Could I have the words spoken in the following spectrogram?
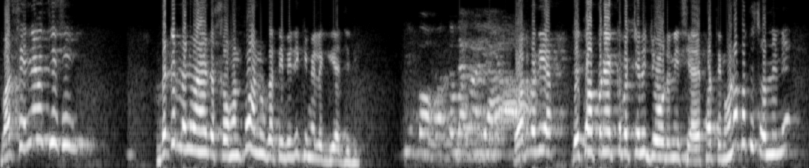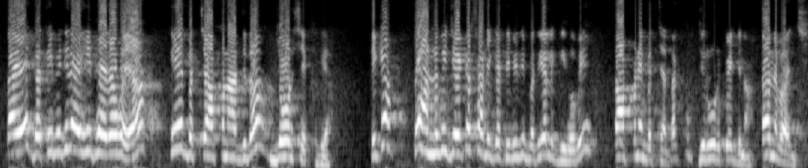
ਬਸ ਇੰਨੇ ਬੱਚੇ ਸੀ। ਬੇਟੇ, ਮੈਨੂੰ ਐ ਦੱਸੋ, ਹੁਣ ਤੁਹਾਨੂੰ ਗਤੀਵਿਧੀ ਕਿਵੇਂ ਲੱਗੀ ਅੱਜ ਦੀ? ਜੀ ਬਹੁਤ ਵਧੀਆ। ਬਹੁਤ ਵਧੀਆ ਦੇਖੋ, ਆਪਣੇ ਇੱਕ ਬੱਚੇ ਨੂੰ ਜੋੜ ਨਹੀਂ ਸੀ ਆਏ ਫਤਿਹ ਨੂੰ। ਹਨਾ ਫਤਿਹ ਸੋਨੀ ਨੇ? ਤਾਂ ਇਹ ਗਤੀਵਿਧੀ ਦਾ ਇਹੀ ਫਾਇਦਾ ਹੋਇਆ ਕਿ ਬੱਚਾ ਆਪਣਾ ਅੱਜ ਦਾ ਜੋੜ ਸਿੱਖ ਗਿਆ। ਠੀਕ ਹੈ ਤੁਹਾਨੂੰ ਵੀ ਜੇਕਰ ਸਾਡੀ ਗਤੀਵਿਧੀ ਵਧੀਆ ਲੱਗੀ ਹੋਵੇ ਤਾਂ ਆਪਣੇ ਬੱਚਿਆਂ ਤੱਕ ਜ਼ਰੂਰ ਭੇਜਣਾ। ਧੰਨਵਾਦ ਜੀ।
